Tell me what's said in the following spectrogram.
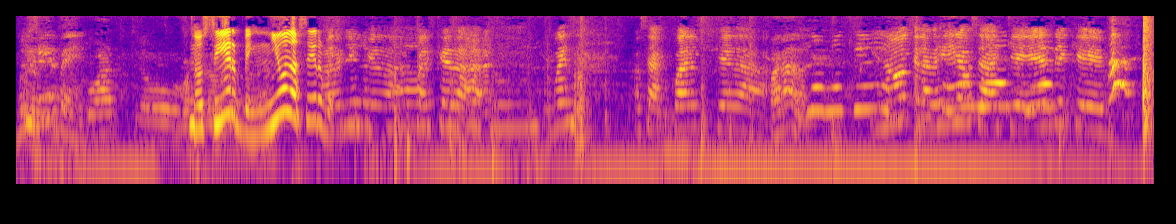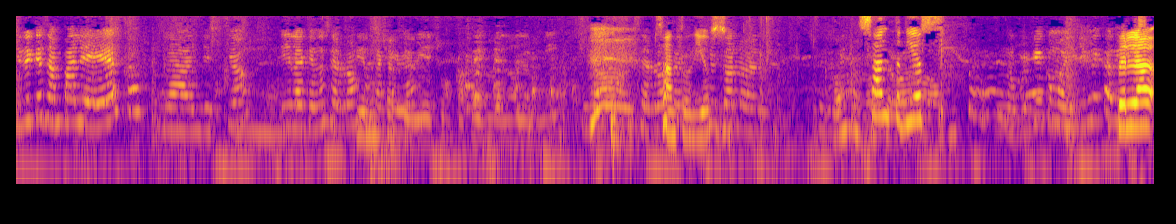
No sirve. cuatro. No sirven, ni una sirve. ¿Cuál queda? Bueno, o sea, ¿cuál queda? Parada. No, que la vejiga, o sea, que es de que tiene que zamparle esto, la inyección, y la que no se rompe, la mucha que había hecho un café menos de la mía. Y se rompe, Santo Dios. Santo Dios. No, porque como tiene cabeza. Pero la,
